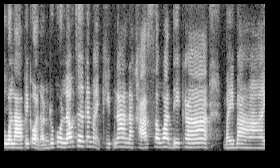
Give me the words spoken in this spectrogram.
ตัวลาไปก่อนแล้วทุกคนแล้วเจอกันใหม่คลิปหน้านะคะ สวัสดีค่ะบ๊ายบาย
